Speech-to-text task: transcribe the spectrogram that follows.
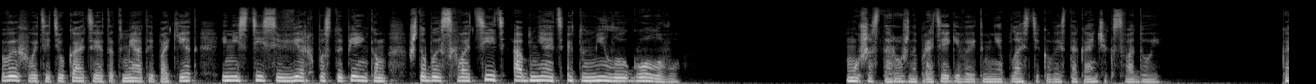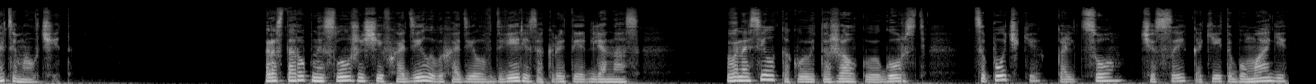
выхватить у Кати этот мятый пакет и нестись вверх по ступенькам, чтобы схватить, обнять эту милую голову. Муж осторожно протягивает мне пластиковый стаканчик с водой — Катя молчит. Расторопный служащий входил и выходил в двери, закрытые для нас. Выносил какую-то жалкую горсть, цепочки, кольцо, часы, какие-то бумаги,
